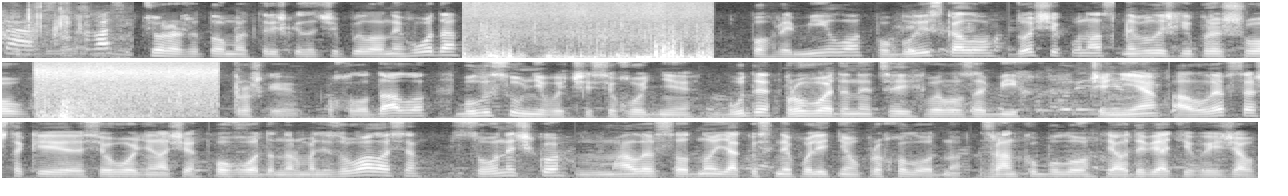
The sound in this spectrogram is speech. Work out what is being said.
Так, у вас Вчора Житомир трішки зачепила негода. Погреміло, поблискало. Дощик у нас невеличкий пройшов. Трошки похолодало. Були сумніви, чи сьогодні буде проведений цей велозабіг, чи ні. Але все ж таки сьогодні, наче погода нормалізувалася, сонечко, але все одно якось не по-літньому прохолодно. Зранку було я о 9 виїжджав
